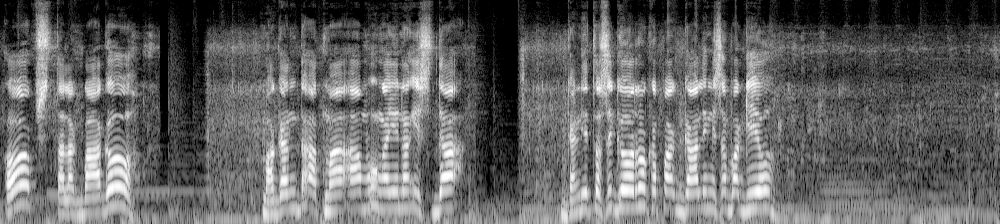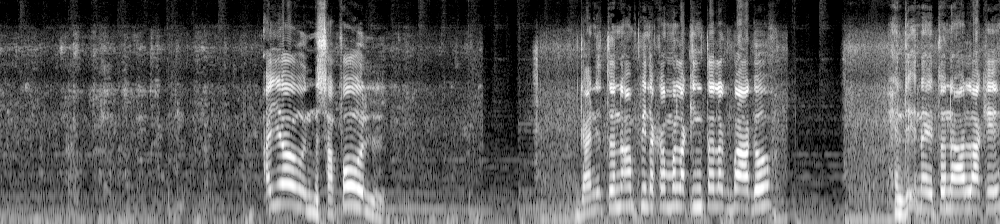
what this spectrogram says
Ops, talagbago. Maganda at maamo ngayon ang isda. Ganito siguro kapag galing sa bagyo. Ayun, sa pool. Ganito na ang pinakamalaking talagbago. Hindi na ito nalaki.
